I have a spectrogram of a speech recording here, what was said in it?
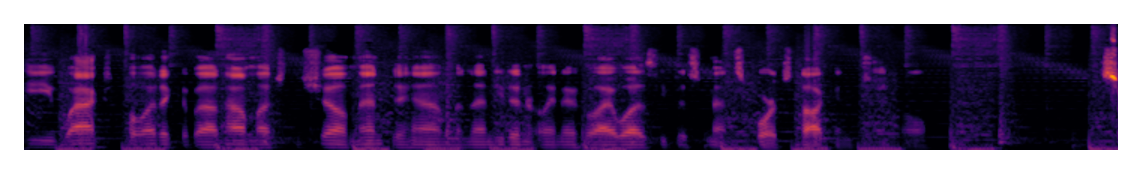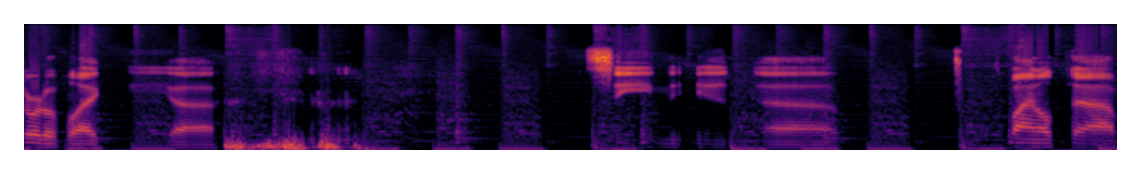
he waxed poetic about how much the show meant to him, and then he didn't really know who I was. He just meant sports talk in general. Sort of like the uh, scene in uh, Spinal Tap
